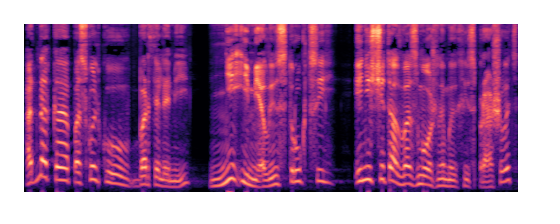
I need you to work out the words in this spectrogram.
Однако, поскольку Бартелеми не имел инструкций и не считал возможным их и спрашивать,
